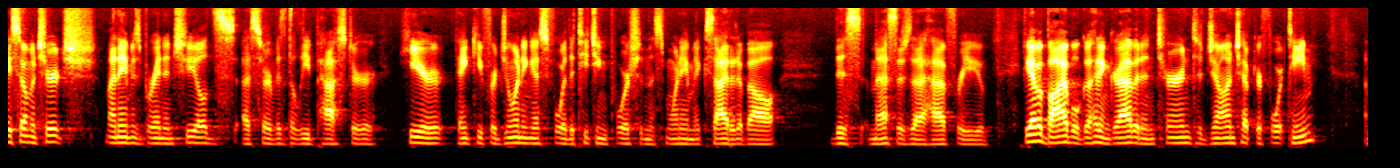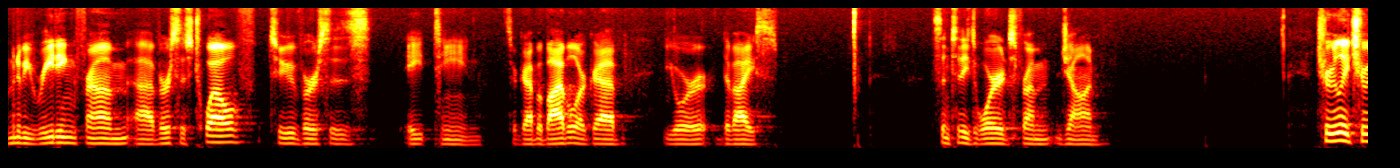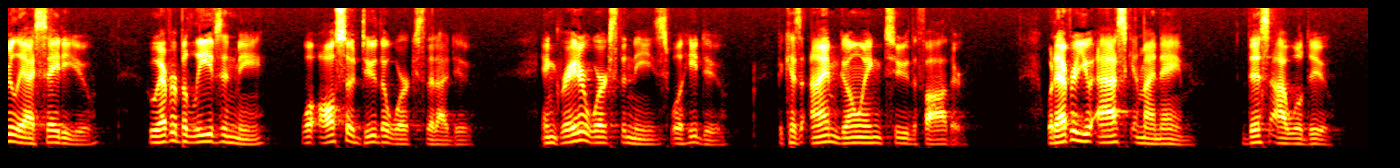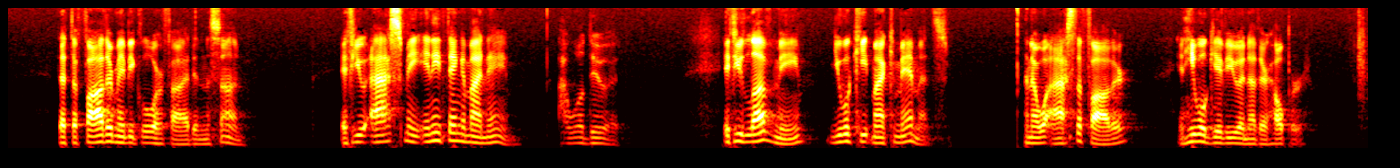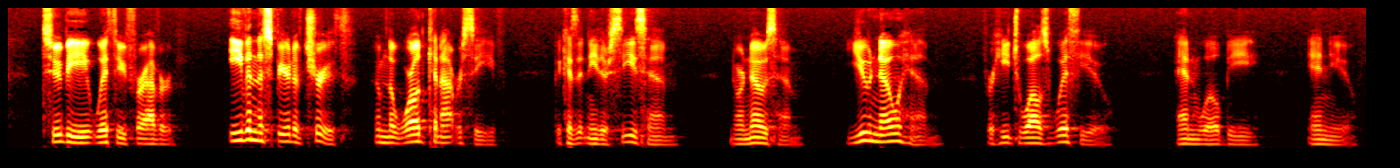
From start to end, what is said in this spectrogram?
Hey, Soma Church. My name is Brandon Shields. I serve as the lead pastor here. Thank you for joining us for the teaching portion this morning. I'm excited about this message that I have for you. If you have a Bible, go ahead and grab it and turn to John chapter 14. I'm going to be reading from uh, verses 12 to verses 18. So grab a Bible or grab your device. Listen to these words from John. Truly, truly, I say to you, whoever believes in me, will also do the works that I do. And greater works than these will he do, because I'm going to the Father. Whatever you ask in my name, this I will do, that the Father may be glorified in the Son. If you ask me anything in my name, I will do it. If you love me, you will keep my commandments. And I will ask the Father, and he will give you another helper to be with you forever, even the Spirit of truth, whom the world cannot receive because it neither sees him nor knows him. You know him, for he dwells with you and will be in you.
